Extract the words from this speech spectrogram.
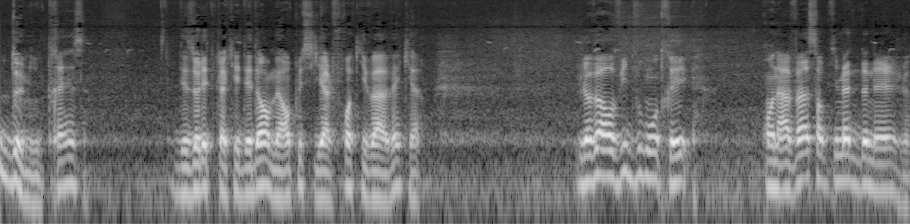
2013. Désolé de claquer des dents, mais en plus il y a le froid qui va avec. J'avais envie de vous montrer. On a 20 cm de neige.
